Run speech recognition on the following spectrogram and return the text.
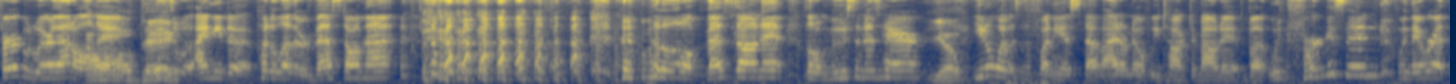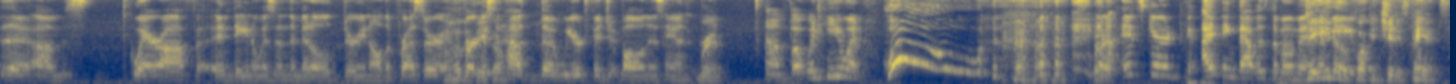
Ferg would wear that all day. All day. To- I need to put a leather vest on that. put a little vest on it. Little moose in his hair. Yo. You know what was the funniest stuff? I don't know if we talked about it, but when Ferguson, when they were at the um, square off and Dana was in the middle during all the presser, and Oh, Ferguson had the weird fidget ball in his hand. Right. Um, but when he went, whoo! Right. and it scared. I think that was the moment. Dana fucking shit his pants.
